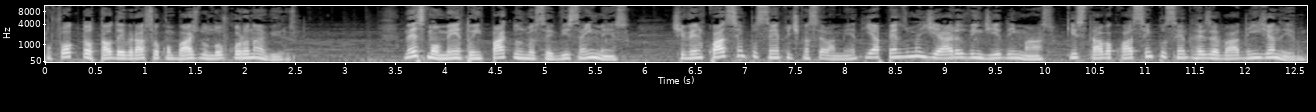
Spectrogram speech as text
o foco total deverá ser o combate do novo coronavírus. Nesse momento, o impacto dos meus serviços é imenso tivendo quase 100% de cancelamento e apenas uma diária vendida em março, que estava quase 100% reservada em janeiro.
